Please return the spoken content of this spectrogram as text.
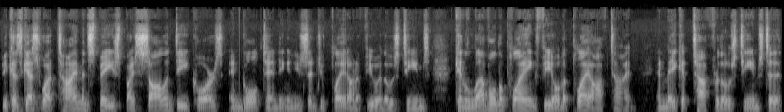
Because guess what? Time and space by solid decors and goaltending, and you said you've played on a few of those teams, can level the playing field at playoff time and make it tough for those teams to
